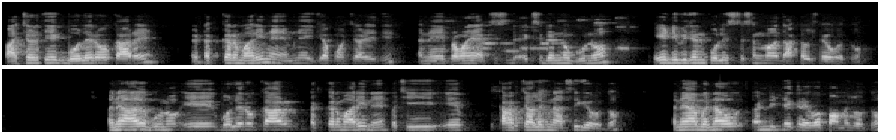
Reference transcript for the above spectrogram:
પાછળથી એક બોલેરો કારે ટક્કર મારીને એમને ઈજા પહોંચાડી હતી અને એ પ્રમાણે એક્સિડ- એક્સિડન્ટનો ગુનો એ ડિવિઝન પોલીસ સ્ટેશનમાં દાખલ થયો હતો. અને આ ગુનો એ બોલેરો કાર ટક્કર મારીને પછી એ કાર ચાલક નાસી ગયો હતો. અને આ બનાવ અનડિટેક રહેવા પામેલો હતો.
